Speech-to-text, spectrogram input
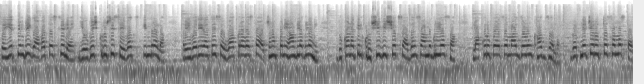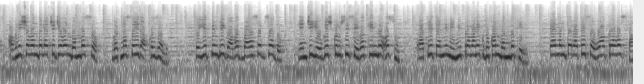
सय्यद पिंपरी गावात असलेल्या योगेश कृषी सेवा केंद्राला रविवारी रात्री सव्वा अकरा वाजता अचानकपणे आग लागल्याने दुकानातील कृषी विषयक साधन सामुग्री असा लाखो रुपयाचा माल जळून खाक झाला. घटनेचे वृत्त समजताच अग्निशमन दलाचे जवान गंबासह घटनास्थळी दाखल झाले. सय्यद पिंपरी गावात बाळासाहेब जाधव यांचे योगेश कृषी सेवा केंद्र असून रात्री त्यांनी नेहमीप्रमाणे दुकान बंद केले. त्यानंतर रात्री सव्वा अकरा वाजता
